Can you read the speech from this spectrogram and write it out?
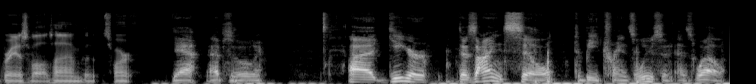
greatest of all time, but smart. Yeah, absolutely. Uh, Giger designed Sil to be translucent as well,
